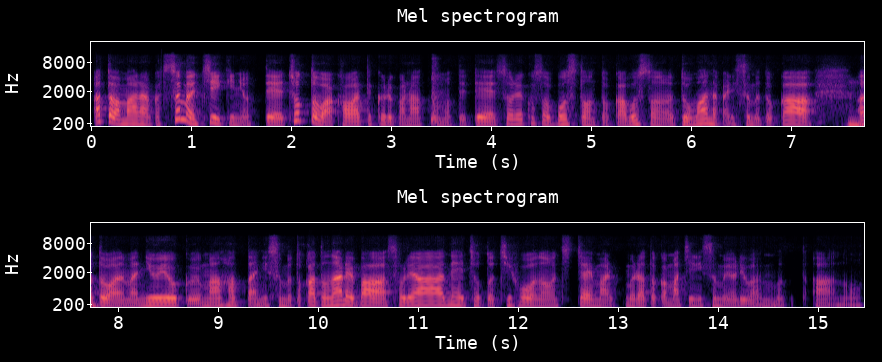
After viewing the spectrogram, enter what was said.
あとはまあなんか住む地域によってちょっとは変わってくるかなと思っててそれこそボストンとかボストンのど真ん中に住むとか、うん、あとはまあニューヨークマンハッタンに住むとかとなればそりゃねちょっと地方のちっちゃい村とか町に住むよりはもうあの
